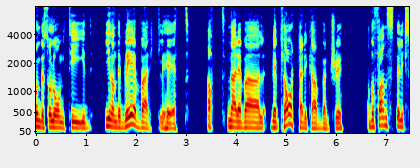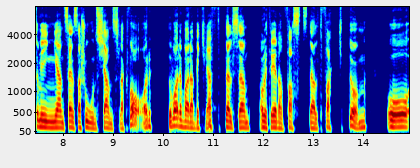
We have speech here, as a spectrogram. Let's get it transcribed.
under så lång tid innan det blev verklighet. Att när det väl blev klart här i Coventry, ja, då fanns det liksom ingen sensationskänsla kvar. Då var det bara bekräftelsen av ett redan fastställt faktum. Och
